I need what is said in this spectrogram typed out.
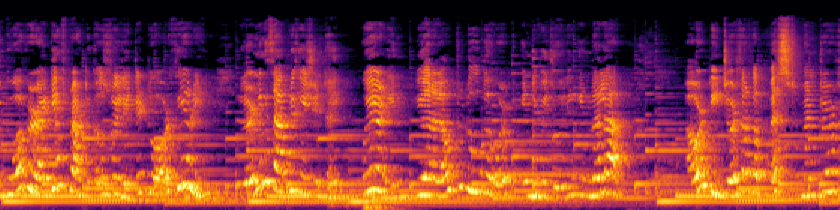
we do a variety of practicals related to our theory. Learning is application type, wherein we are allowed to do the work individually in the lab. Our teachers are the best mentors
